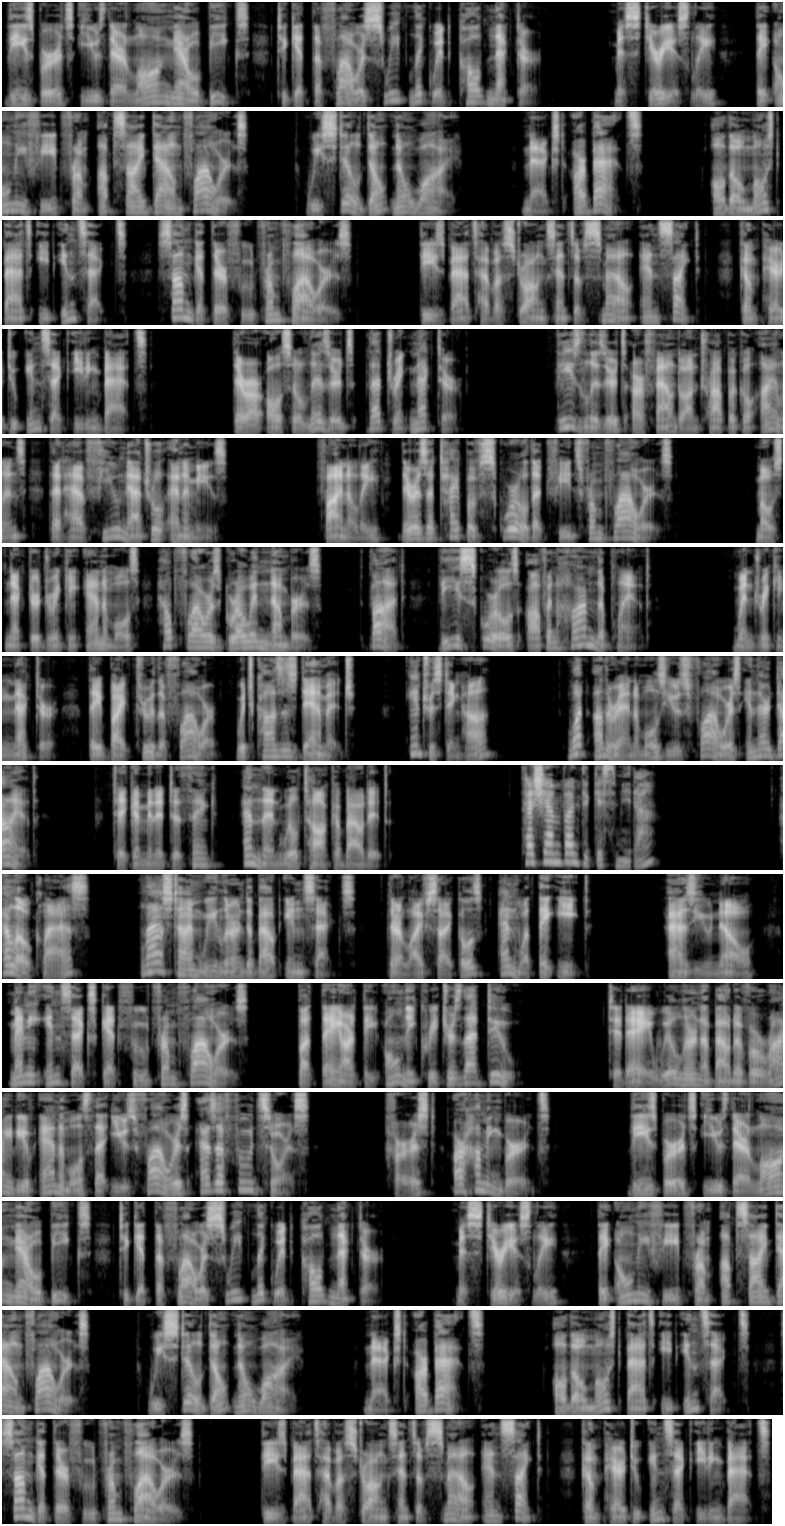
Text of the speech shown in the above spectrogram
These birds use their long, narrow beaks to get the flower's sweet liquid called nectar. Mysteriously, they only feed from upside down flowers. We still don't know why. Next are bats. Although most bats eat insects, some get their food from flowers. These bats have a strong sense of smell and sight compared to insect eating bats. There are also lizards that drink nectar. These lizards are found on tropical islands that have few natural enemies. Finally, there is a type of squirrel that feeds from flowers. Most nectar drinking animals help flowers grow in numbers, but these squirrels often harm the plant. When drinking nectar, they bite through the flower, which causes damage. Interesting, huh? What other animals use flowers in their diet? Take a minute to think, and then we'll talk about it. 다시 한번 듣겠습니다. Hello, class. Last time we learned about insects, their life cycles, and what they eat. As you know, many insects get food from flowers, but they aren't the only creatures that do. Today, we'll learn about a variety of animals that use flowers as a food source. First are hummingbirds. These birds use their long, narrow beaks to get the flower's sweet liquid called nectar. Mysteriously, they only feed from upside down flowers. We still don't know why. Next are bats. Although most bats eat insects, some get their food from flowers. These bats have a strong sense of smell and sight compared to insect eating bats.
